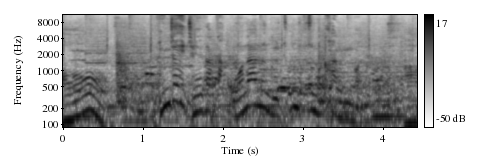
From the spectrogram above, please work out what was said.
오. 굉장히 제가 딱 원하는 그 쫀득쫀득함인 것 같아요.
